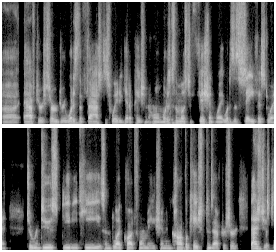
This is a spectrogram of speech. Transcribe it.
uh, after surgery? What is the fastest way to get a patient home? What is the most efficient way? What is the safest way to reduce DVTs and blood clot formation and complications after surgery? That is just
